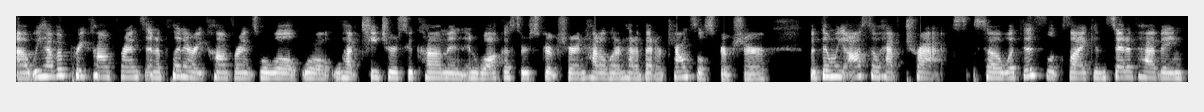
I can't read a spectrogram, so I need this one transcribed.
uh, we have a pre-conference and a plenary conference where we'll, we'll, we'll have teachers who come and, and walk us through scripture and how to learn how to better counsel scripture. But then we also have tracks. So what this looks like, instead of having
